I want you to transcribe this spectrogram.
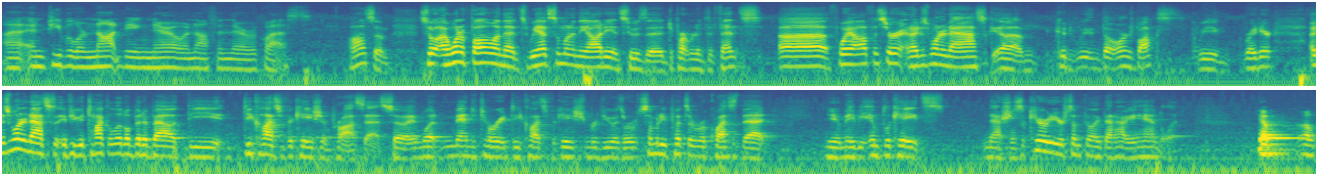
uh, and people are not being narrow enough in their requests. Awesome. So I want to follow on that. So we have someone in the audience who is a Department of Defense uh, FOIA officer, and I just wanted to ask, um, could we, the orange box, we right here? I just wanted to ask if you could talk a little bit about the declassification process. So and what mandatory declassification review is, or if somebody puts a request that you know maybe implicates national security or something like that, how you handle it. Yep. Oh.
